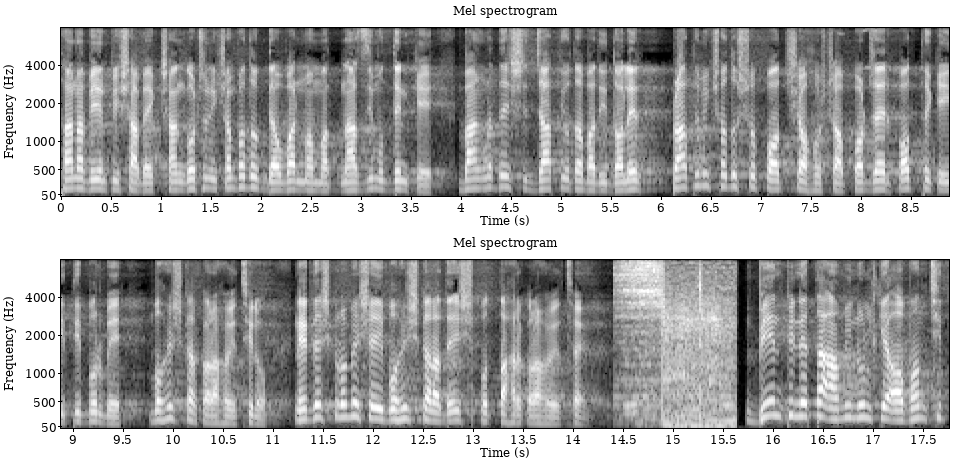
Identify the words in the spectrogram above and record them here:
থানা বিএনপি সাবেক সাংগঠনিক সম্পাদক দেওয়ান মোহাম্মদ নাজিম উদ্দিনকে বাংলাদেশ জাতীয়তাবাদী দলের প্রাথমিক সদস্য পদ সহ সব পর্যায়ের পদ থেকে ইতিপূর্বে বহিষ্কার করা হয়েছিল। নির্দেশক্রমে সেই বহিষ্কারাদেশ প্রত্যাহার করা হয়েছে। বিএনপি নেতা আমিনুলকে অবাঞ্ছিত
